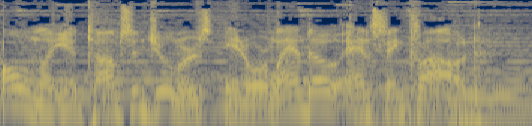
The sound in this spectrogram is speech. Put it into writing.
only at Thompson Jewelers in Orlando and St. Cloud.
